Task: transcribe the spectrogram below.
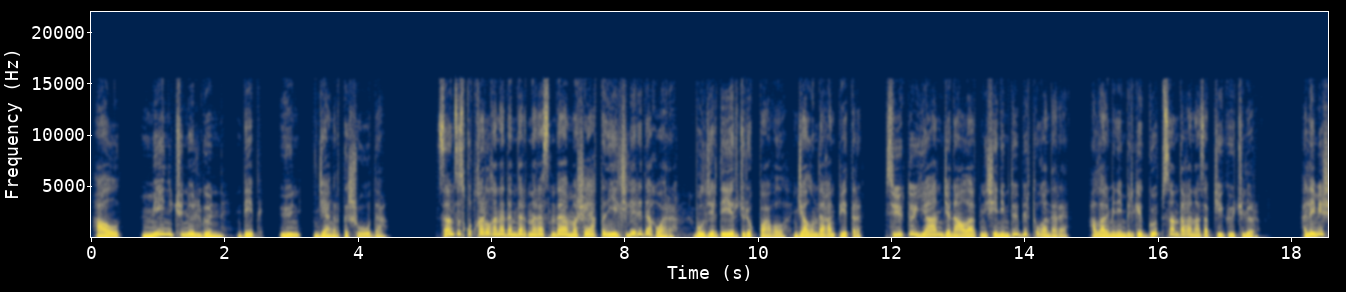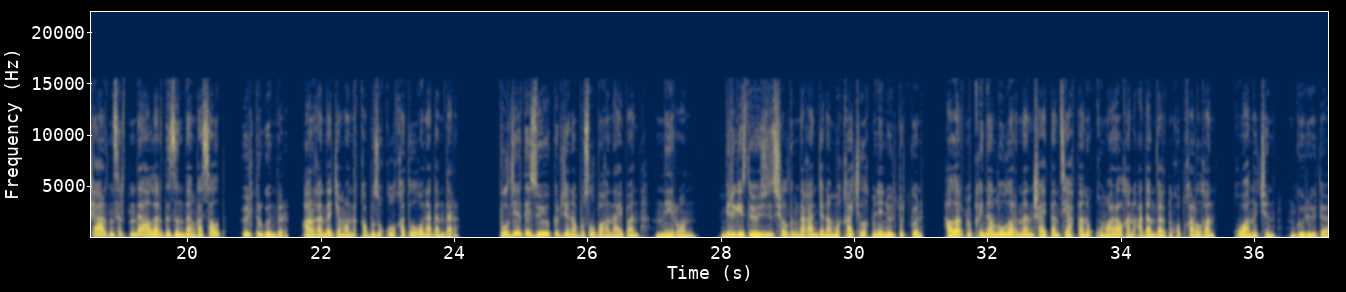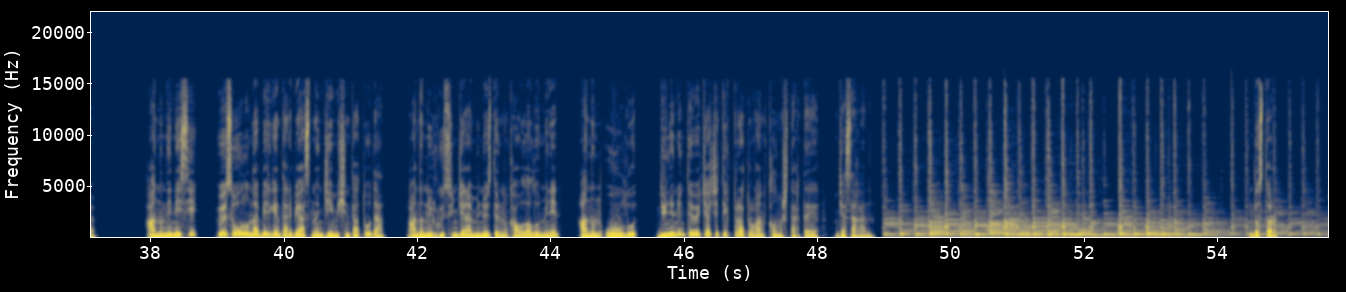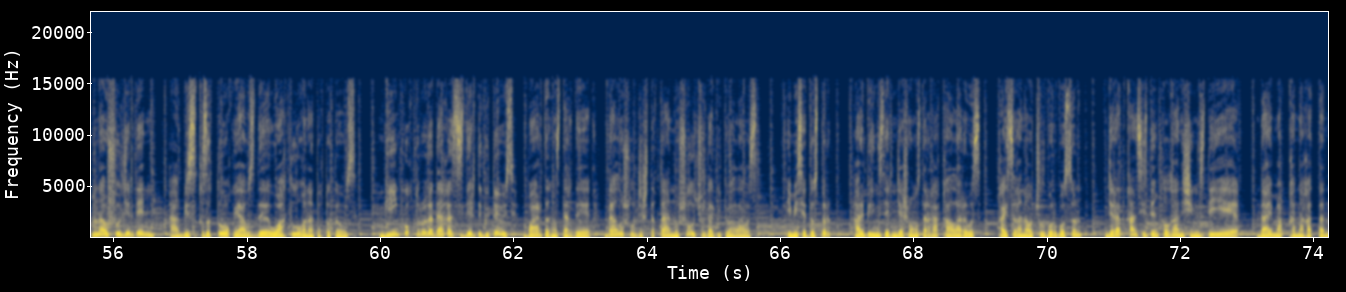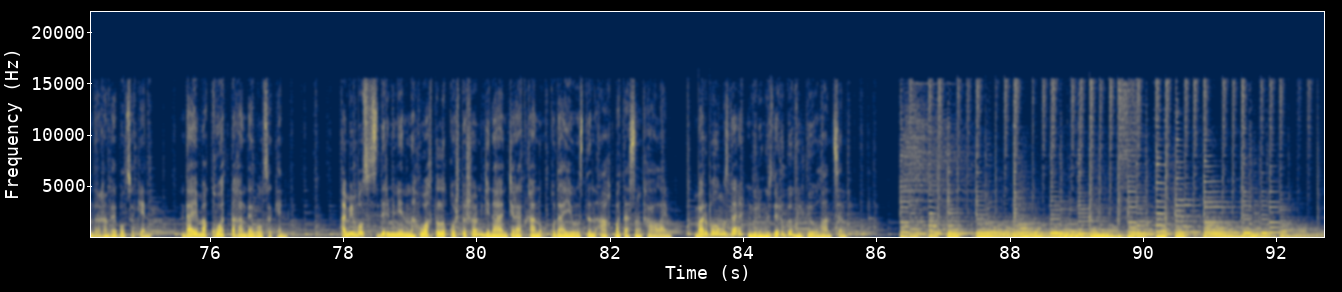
ал мен үчүн өлгөн деп үн жаңыртышууда. Сансыз куткарылган адамдардын арасында машаяктын элчилери дагы бар. Бул жерде эр жүрөк павыл жалындаган петр сүйүктүү ян жана алардын ишенимдүү бир туугандары. Алар менен бирге көп сандаган азап чегүүчүлөр. Ал эми шаардын сыртында аларды зынданга салып өлтүргөндөр ар кандай жамандыкка бузукулукка толгон адамдар. Бул жерде зөөкүр жана бузулбаган айбан нейрон. Бир кезде өзү шылдыңдаган жана мыкаачылык менен өлтүрткөн алардын кыйналууларынан шайтан сыяктанып кумар алган адамдардын куткарылган кубанычын көрүүдө. Анын энеси өз уулуна берген тарбиясынын жемишин татууда анын үлгүсүн жана мүнөздөрүн кабыл алуу менен анын уулу дүйнөнүн төбө чачы тик тура турган кылмыштарды жасаган. Достор мына ушул жерден биз кызыктуу окуябызды убактылуу гана токтотобуз. Кийинки уктурууда дагы сиздерди күтөбүз баардыгыңыздарды дал ушул жыштыктан ушул учурда күтүп алабыз эмесе достор ар бириңиздердин жашооңуздарга кааларыбыз. Кайсы гана учул борбосун жараткан сиздин кылган ишиңизди дайыма канагаттандыргандай болсо экен дайыма кубаттагандай болсо экен. А мен болсо сиздер менен убактылуу коштошом жана жараткан кудайыбыздын ак батасын каалайм. Бар болуңуздар күнүңүздөр көңүлдүү улансын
